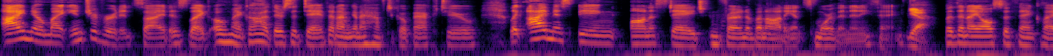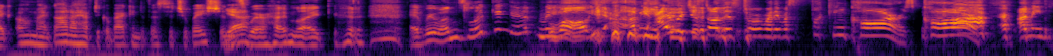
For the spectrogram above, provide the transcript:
I know my introverted side is like, oh my God, there's a day that I'm going to have to go back to. Like, I miss being on a stage in front of an audience more than anything. Yeah. But then I also think, like, oh my God, I have to go back into those situations Yeah. where I'm like, everyone's looking at me. Well, yeah. I mean, I was just on this tour where there was fucking cars, cars. I mean,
